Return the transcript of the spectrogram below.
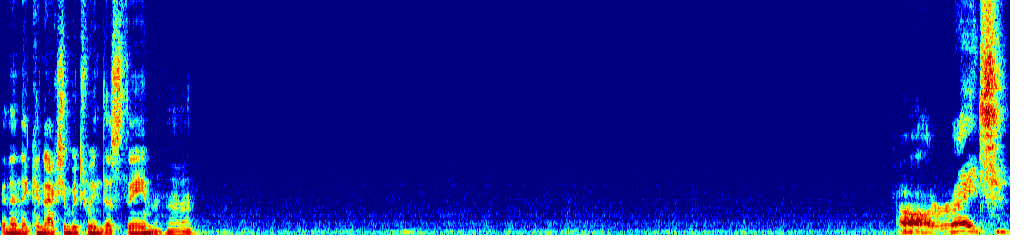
And then the connection between this theme. hmm All right.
